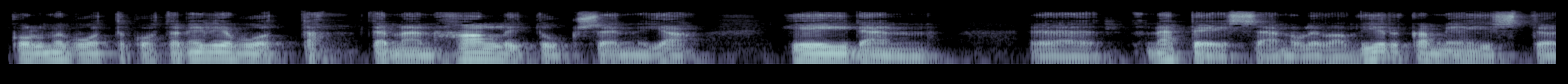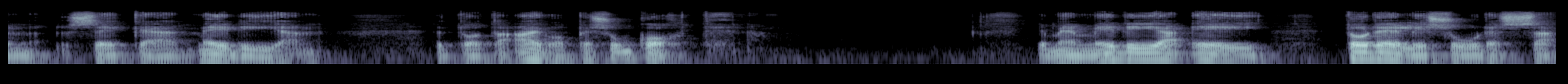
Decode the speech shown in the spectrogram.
kolme vuotta, kohta neljä vuotta tämän hallituksen ja heidän näpeissään olevan virkamiehistön sekä median tuota, aivopesun kohteena. Ja meidän media ei todellisuudessa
